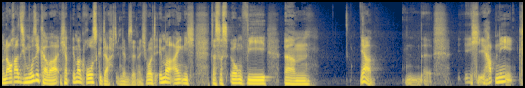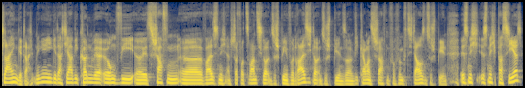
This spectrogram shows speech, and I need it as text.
Und auch als ich Musiker war, ich habe immer groß gedacht in dem Sinne. Ich wollte immer eigentlich, dass das irgendwie, ähm, ja, äh, ich habe nie klein gedacht. Ich habe nie gedacht, ja, wie können wir irgendwie äh, jetzt schaffen, äh, weiß ich nicht, anstatt vor 20 Leuten zu spielen, vor 30 Leuten zu spielen, sondern wie kann man es schaffen, vor 50.000 zu spielen? Ist nicht, ist nicht passiert,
